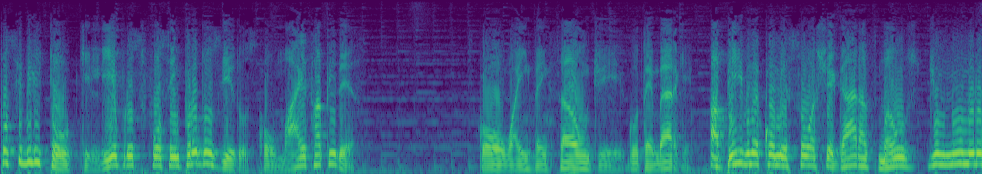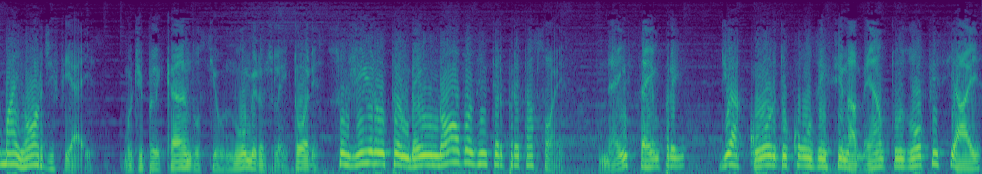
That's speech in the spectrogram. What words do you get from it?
possibilitou que livros fossem produzidos com mais rapidez. Com a invenção de Gutenberg, a Bíblia começou a chegar às mãos de um número maior de fiéis. Multiplicando-se o número de leitores, surgiram também novas interpretações, nem sempre de acordo com os ensinamentos oficiais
